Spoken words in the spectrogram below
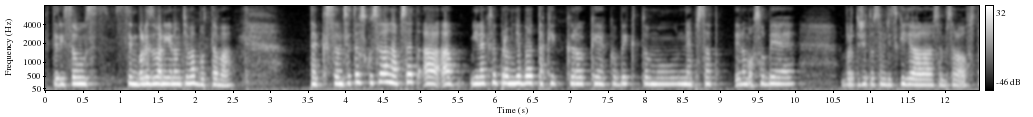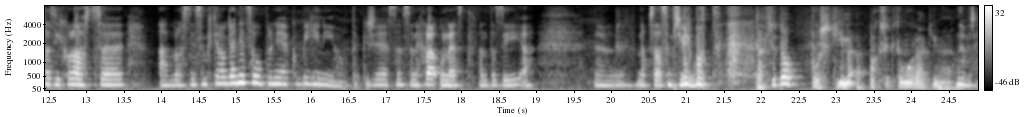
kteří jsou symbolizovaný jenom těma botama. Tak jsem si to zkusila napsat a, a jinak to pro mě byl taky krok jakoby k tomu nepsat jenom o sobě, protože to jsem vždycky dělala, jsem psala o vztazích, o lásce a vlastně jsem chtěla udělat něco úplně jakoby jinýho, takže jsem se nechala unést fantazí a e, napsala jsem příběh bot. Tak si to pustíme a pak si k tomu vrátíme. Jo? Dobře.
